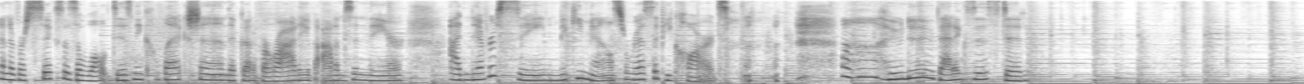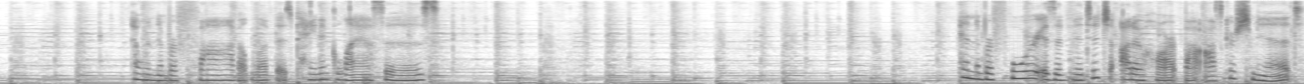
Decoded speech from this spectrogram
And number six is a Walt Disney collection. They've got a variety of items in there. I'd never seen Mickey Mouse recipe cards. uh, who knew that existed? Oh, and number five, I love those painted glasses. And number four is a vintage auto harp by Oscar Schmidt.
